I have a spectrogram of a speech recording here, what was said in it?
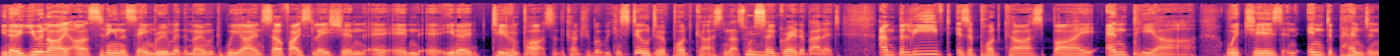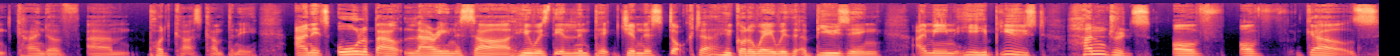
You know, you and I aren't sitting in the same room at the moment. We are in self isolation in, in you know in two different parts of the country, but we can still do a podcast, and that's what's so great about it. And Believed is a podcast by NPR, which is an independent kind of um, podcast company, and it's all about Larry Nassar, who was the Olympic gymnast doctor who got away with abusing. I mean, he abused hundreds of of girls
